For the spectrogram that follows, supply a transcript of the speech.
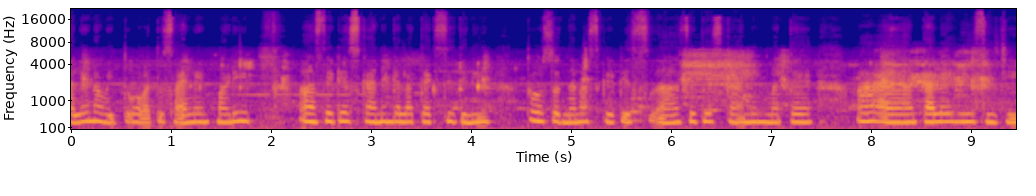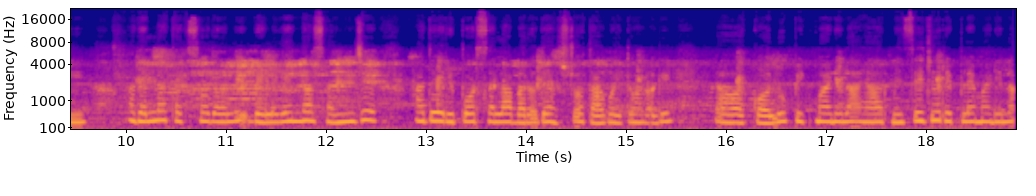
ತಲೆನೋವಿತ್ತು. ಅವತ್ತು ಸೈಲೆಂಟ್ ಮಾಡಿ ಸಿ ಟಿ ಸ್ಕ್ಯಾನಿಂಗ್ ಎಲ್ಲ ತೆಗ್ಸಿದ್ದೀನಿ. ತೋರಿಸಿದ್ನಲ್ಲ C T C T scanning ಮತ್ತು ತಲೆ ಇ ಸಿ ಜಿ ಅದೆಲ್ಲ ತೆಗೆಸೋದ್ರಲ್ಲಿ ಬೆಳಗ್ಗೆಯಿಂದ ಸಂಜೆ ಅದೇ ರಿಪೋರ್ಟ್ಸ್ ಎಲ್ಲ ಬರೋದೇ ಅಷ್ಟೊತ್ತಾಗೋಯ್ತು. ಹಾಗಾಗಿ ಕಾಲು ಪಿಕ್ ಮಾಡಿಲ್ಲ, ಯಾರ ಮೆಸೇಜು ರಿಪ್ಲೈ ಮಾಡಿಲ್ಲ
